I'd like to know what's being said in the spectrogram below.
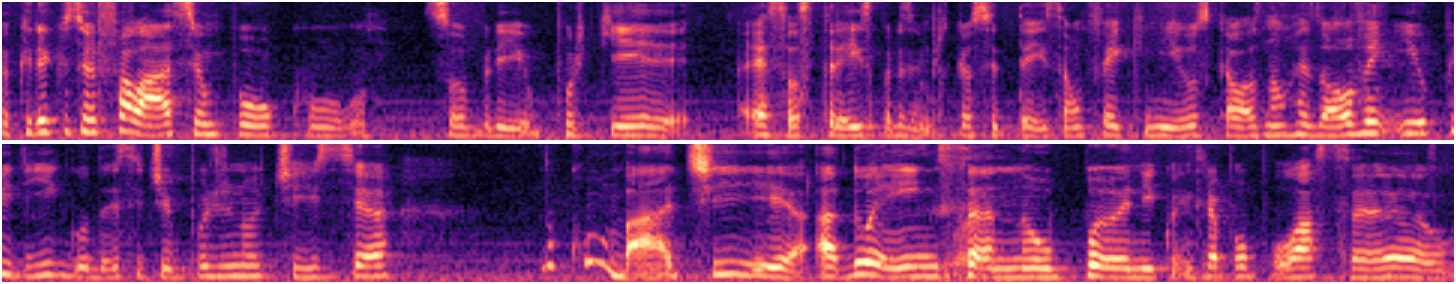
Eu queria que o senhor falasse um pouco sobre o porquê essas três, por exemplo, que eu citei, são fake news, que elas não resolvem, e o perigo desse tipo de notícia no combate à doença, no pânico entre a população.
